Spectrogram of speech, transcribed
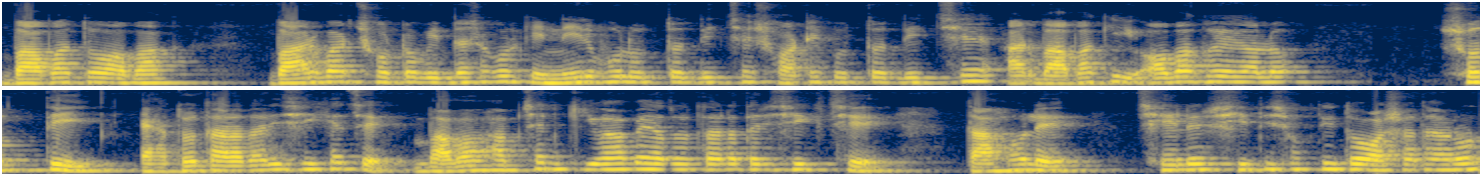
বাবা তো অবাক, বারবার ছোট বিদ্যাসাগর কি নির্ভুল উত্তর দিচ্ছে, সঠিক উত্তর দিচ্ছে আর বাবা কি অবাক হয়ে গেল? সত্যিই এত তাড়াতাড়ি শিখেছে? বাবা ভাবছেন কীভাবে এত তাড়াতাড়ি শিখছে? তাহলে ছেলের স্মৃতিশক্তি তো অসাধারণ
